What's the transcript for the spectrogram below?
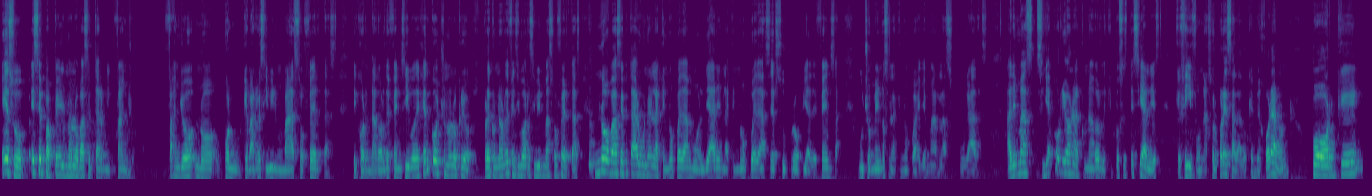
Eso, ese papel no lo va a aceptar Big Fangio. Fangio no, con, que va a recibir más ofertas de coordinador defensivo, de head coach no lo creo, pero el coordinador defensivo va a recibir más ofertas, no va a aceptar una en la que no pueda moldear, en la que no pueda hacer su propia defensa, mucho menos en la que no pueda llamar las jugadas. Además, si ya corrieron al coordinador de equipos especiales, que sí, fue una sorpresa dado que mejoraron, porque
